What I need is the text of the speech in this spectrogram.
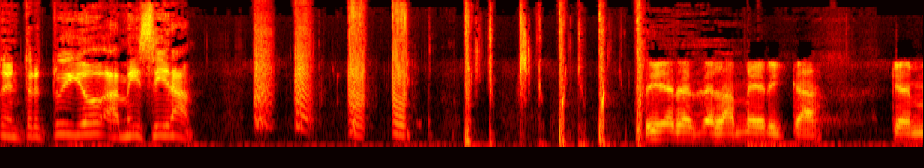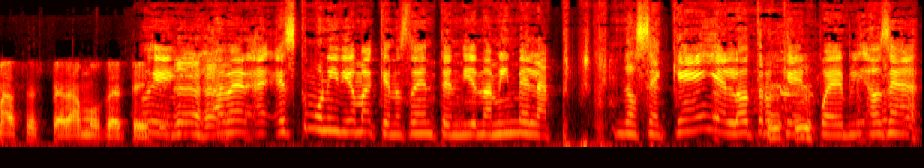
entre tú y yo, a mí sí irá. Si eres del América, ¿qué más esperamos de ti? Oye, a ver, es como un idioma que no estoy entendiendo. A mí me la... no sé qué y el otro que el pueblo... O sea,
